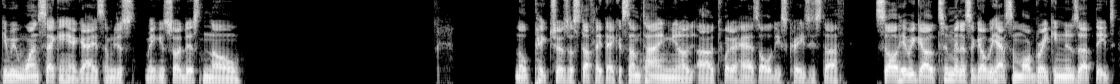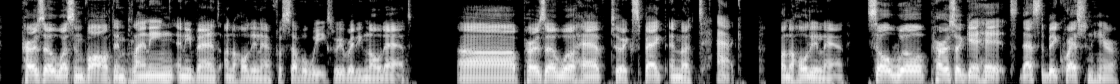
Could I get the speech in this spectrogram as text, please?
give me one second here, guys. I'm just making sure there's no no pictures or stuff like that. Because sometimes you know uh, Twitter has all these crazy stuff. So here we go. Two minutes ago, we have some more breaking news updates. Persia was involved in planning an event on the Holy Land for several weeks. We already know that uh, Persia will have to expect an attack from the Holy Land. So will Persia get hit? That's the big question here.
